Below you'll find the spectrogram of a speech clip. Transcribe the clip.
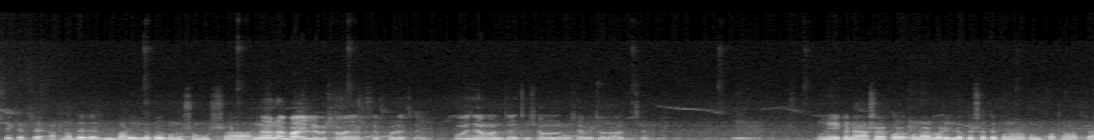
সেক্ষেত্রে আপনাদের বাড়ির লোকের কোনো সমস্যা? না না বাইরের লোক সবাই অ্যাকসেপ্ট করেছে। ও যেমন চাইছে সেমন হিসাবে চলা হচ্ছে। উনি এখানে আসার পর ওনার বাড়ির লোকের সাথে কোনো রকম কথাবার্তা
